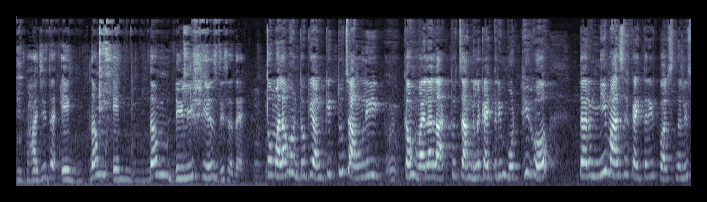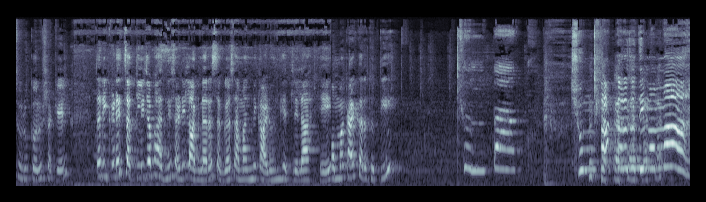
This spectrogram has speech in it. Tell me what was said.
भाजी तर एकदम एकदम डिलिशियस दिसत आहे. तो मला म्हणतो की अंकित तू चांगली कमवायला लाग तू चांगलं काहीतरी मोठी हो तर मी माझं काहीतरी पर्सनली सुरू करू शकेल. तर इकडे चकलीच्या भाजणीसाठी लागणारं सगळं सामान मी काढून घेतलेलं आहे. मम्मा काय करत होती? छुमपाक करत होती मम्मा.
